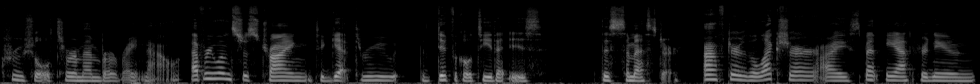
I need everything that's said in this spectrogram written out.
crucial to remember right now. Everyone's just trying to get through the difficulty that is this semester. After the lecture, I spent the afternoon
